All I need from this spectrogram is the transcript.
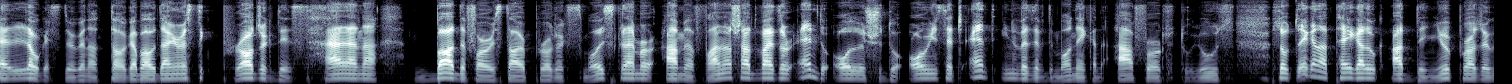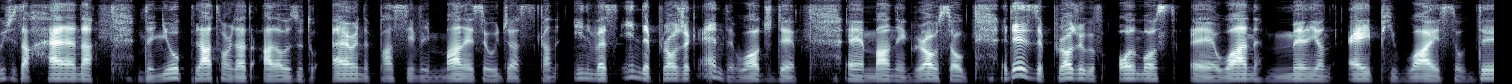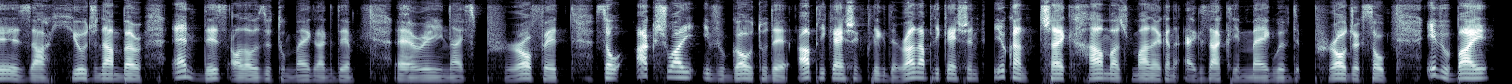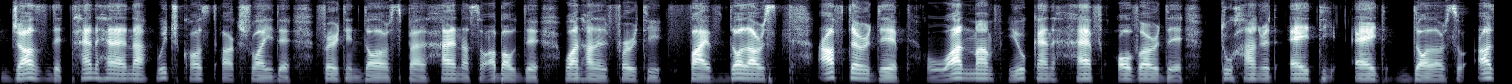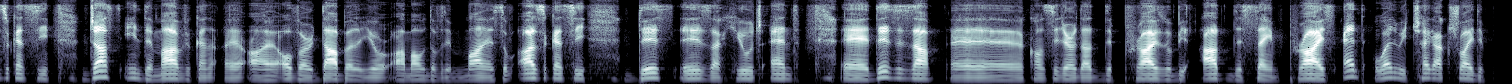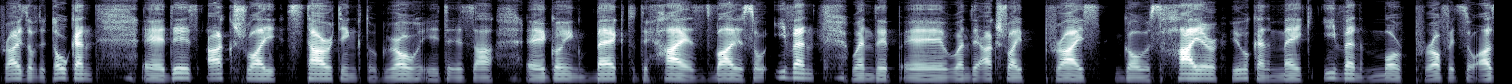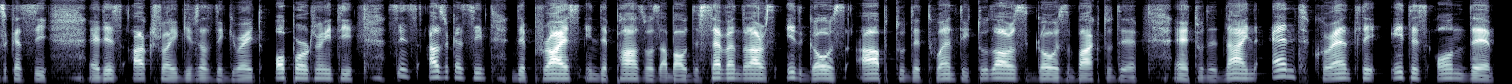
Hello guys, we're gonna talk about the project this Helena but the first our project small disclaimer, I'm a financial advisor and always should do all research and invest if the money can afford to lose. So today gonna take a look at the new project which is a Helena, the new platform that allows you to earn passively money so you just can invest in the project and watch the uh, money grow. So it is the project with almost uh, 1 million APY so this is a huge number and this allows you to make like the uh, really nice profit. So actually, if you go to the application, click the run application, you can check how much money you can exactly make with the project. So if you buy just the 10 Helena, which cost actually the $13 per Helena, so about the $135. After the one month, you can have over the 288 dollars. So as you can see just in the month you can uh, uh, over double your amount of the money. So as you can see this is a huge and uh, this is a uh, consider that the price will be at the same price. And when we check actually the price of the token uh, this actually starting to grow. It is going back to the highest value. So even when the when the actually price goes higher you can make even more profit. So as you can see this actually gives us the great opportunity. Since as you can see the price in the past was about the seven dollars it goes up to the 22 dollars goes back to the uh, to the nine and currently it is on the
